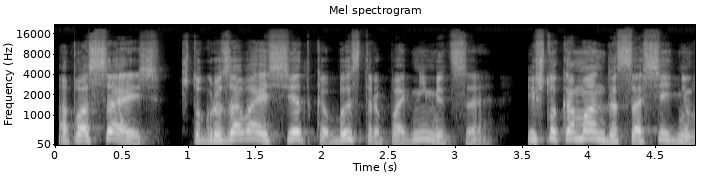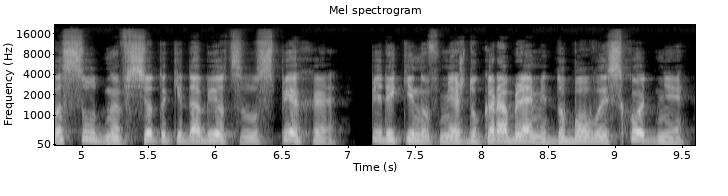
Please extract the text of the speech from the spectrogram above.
Опасаясь, что грузовая сетка быстро поднимется и что команда соседнего судна все-таки добьется успеха, перекинув между кораблями дубовые сходни,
